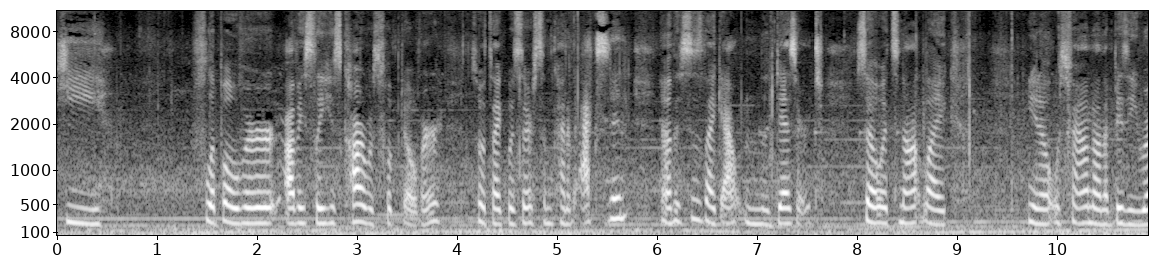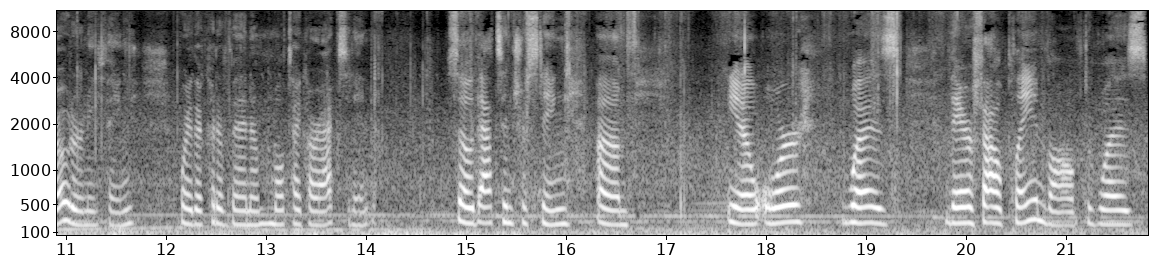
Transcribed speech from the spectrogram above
he flip over obviously his car was flipped over. So it's like was there some kind of accident? Now this is like out in the desert. So it's not like you know it was found on a busy road or anything where there could have been a multi-car accident. So that's interesting. Um, you know or was there foul play involved? Was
